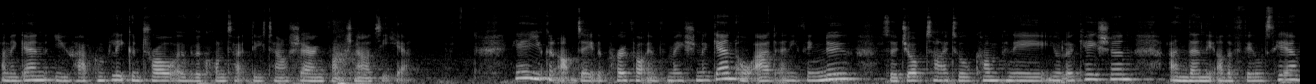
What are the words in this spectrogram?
And again, you have complete control over the contact detail sharing functionality here. Here you can update the profile information again or add anything new. So job title, company, your location, and then the other fields here.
